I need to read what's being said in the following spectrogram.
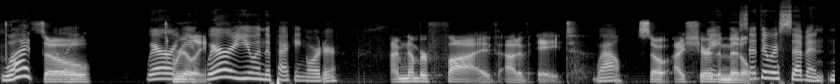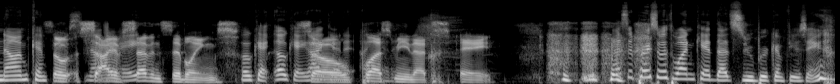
What? So Really? where are really. you where are you in the pecking order? I'm number five out of eight. Wow. So I share Wait, the middle. You said there were seven. Now I'm confused. so Now s- I have eight? seven siblings. Okay. Okay. I so get it. I plus me, that's eight. As a person with one kid, that's super confusing.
